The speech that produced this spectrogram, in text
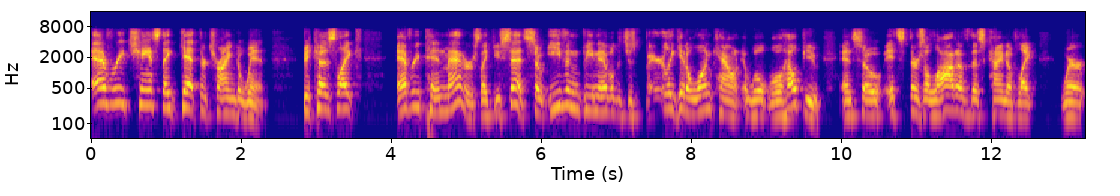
every chance they get, they're trying to win because like every pin matters, like you said. So even being able to just barely get a one count will will help you. And so it's there's a lot of this kind of like where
